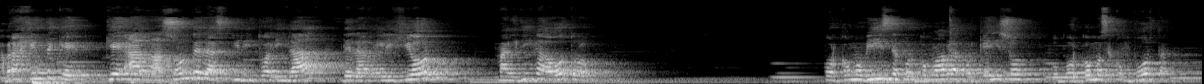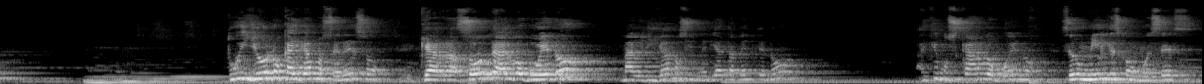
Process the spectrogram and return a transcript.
Habrá gente que, que a razón de la espiritualidad, de la religión, maldiga a otro. Por cómo viste, por cómo habla, por qué hizo o por cómo se comporta. Tú y yo no caigamos en eso. Que a razón de algo bueno, maldigamos inmediatamente, no. Hay que buscar lo bueno, ser humildes como Moisés.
